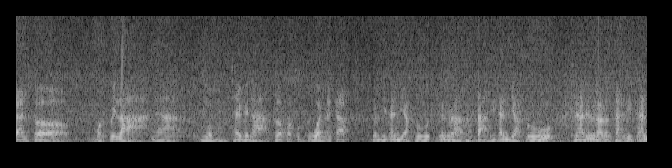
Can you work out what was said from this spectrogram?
การก็หมดเวลานะฮะรวมใช้เวลาก็พอสมควรนะครับเรื่องที่ท่านอยากรู้เรื่องราวต่างๆ ที่ท่านอยากรู้นะเรื่องราวต่างๆ ที่ท่าน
